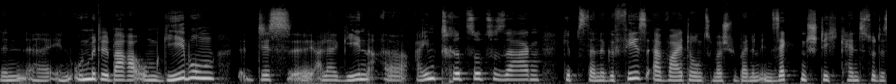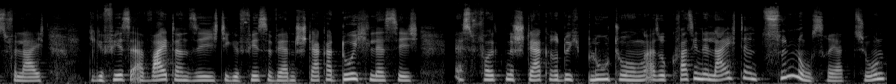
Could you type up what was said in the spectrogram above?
Denn äh, in unmittelbarer Umgebung des äh, Allergeneintritts sozusagen gibt es dann eine Gefäßerweiterung, zum Beispiel bei einem Insektenstich kennst du das vielleicht. Die Gefäße erweitern sich, die Gefäße werden stärker durchlässig, es folgt eine stärkere Durchblutung, also quasi eine leichte Entzündungsreaktion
